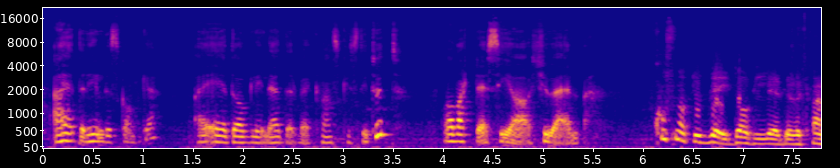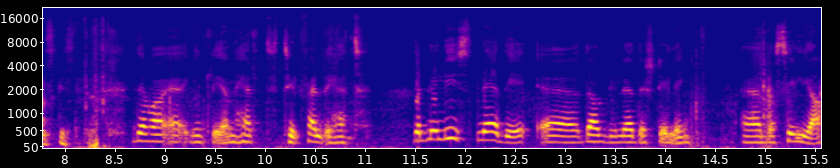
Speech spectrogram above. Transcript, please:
Jeg heter Hilde Skanke. Jeg er daglig leder ved Kvensk institutt, og har vært det siden 2011. Hvordan at du ble daglig leder ved Kvensk institutt? Det var egentlig en helt tilfeldighet. Det ble lyst ledig eh, daglig lederstilling eh, da Silja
